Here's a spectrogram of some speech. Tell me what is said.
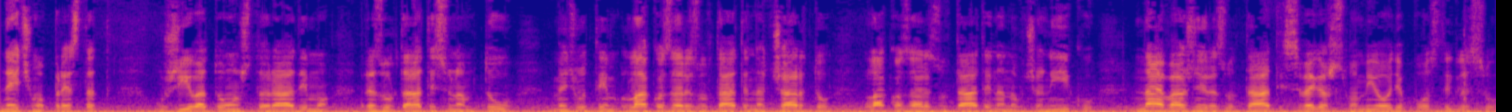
nećemo prestati uživati u ovom što radimo, rezultati su nam tu, međutim lako za rezultate na čartu, lako za rezultate na novčaniku, najvažniji rezultati svega što smo mi ovdje postigli su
